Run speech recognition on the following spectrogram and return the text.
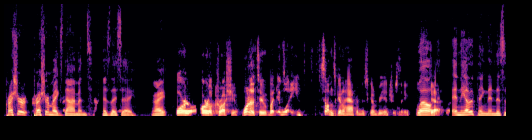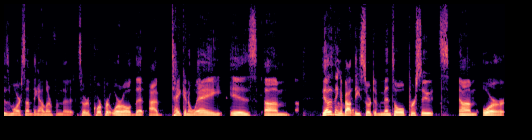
pressure. Pressure makes diamonds, as they say. Right. Or or it'll crush you. One of the two. But it, something's going to happen. It's going to be interesting. Well, Yeah. and the other thing, then, this is more something I learned from the sort of corporate world that I've taken away is um, the other thing about these sort of mental pursuits um, or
